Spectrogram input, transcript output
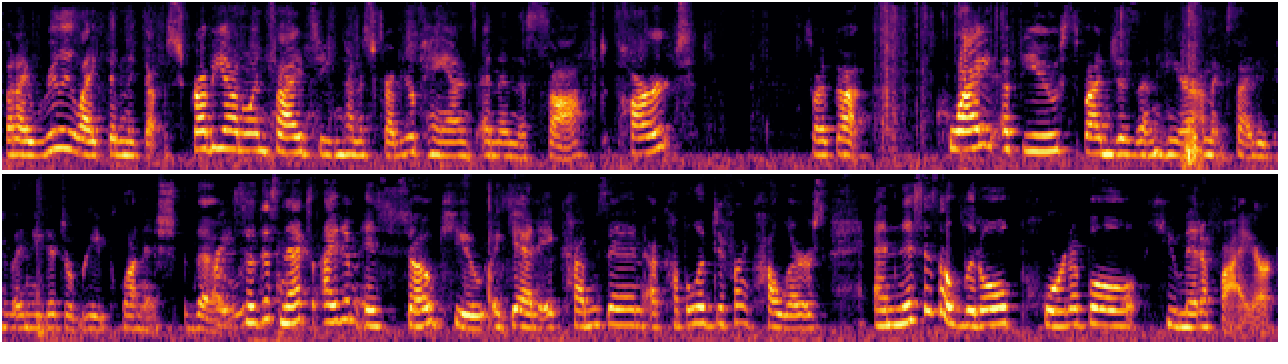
but I really like them. They've got the scrubby on one side so you can kind of scrub your pans and then the soft part. So I've got quite a few sponges in here. I'm excited because I needed to replenish those. Right, so this next item is so cute. Again, it comes in a couple of different colors and this is a little portable humidifier.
